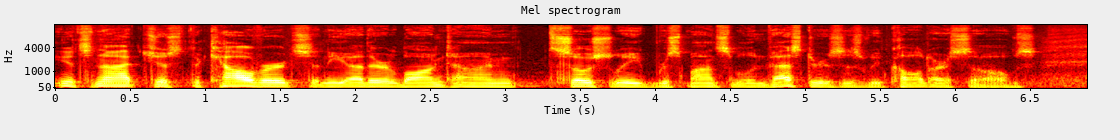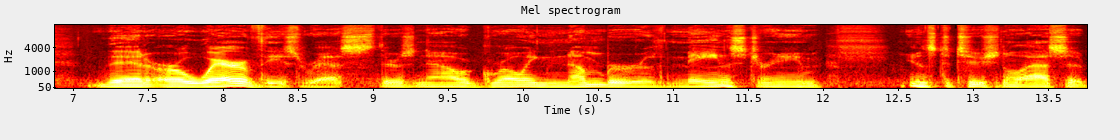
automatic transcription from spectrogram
it's not just the Calverts and the other longtime socially responsible investors, as we've called ourselves, that are aware of these risks. There's now a growing number of mainstream institutional asset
